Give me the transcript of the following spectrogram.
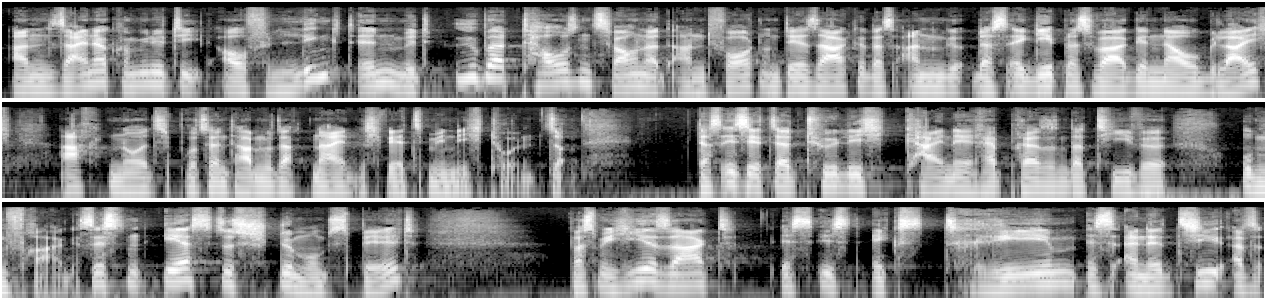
an seiner Community auf LinkedIn mit über 1200 Antworten und der sagte, das, Ange das Ergebnis war genau gleich. 98 Prozent haben gesagt, nein, ich werde es mir nicht holen. So. Das ist jetzt natürlich keine repräsentative Umfrage. Es ist ein erstes Stimmungsbild. Was mir hier sagt, es ist extrem, es ist eine Ziel, also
